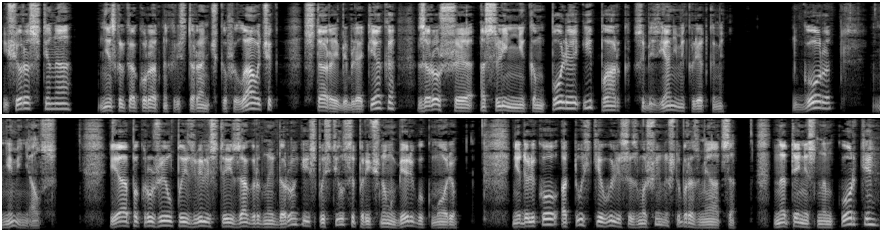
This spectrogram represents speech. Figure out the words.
еще раз стена, несколько аккуратных ресторанчиков и лавочек, старая библиотека, заросшая ослинником поле и парк с обезьяньими клетками. Город не менялся. Я покружил по извилистой загородной дороге и спустился по речному берегу к морю. Недалеко от устья вылез из машины, чтобы размяться. На теннисном корте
